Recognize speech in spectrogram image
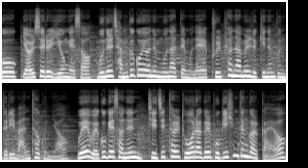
꼭 열쇠를 이용해서 문을 잠그고 여는 문화 때문에 불편함을 느끼는 분들이 많더군요. 왜 외국에서는 디지털 도어락을 보기 힘든 걸까 요?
